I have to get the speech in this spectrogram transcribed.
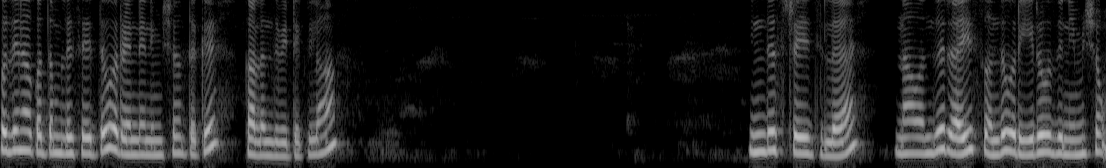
புதினா கொத்தமல்லி சேர்த்து ஒரு ரெண்டு நிமிஷத்துக்கு கலந்து விட்டுக்கலாம். இந்த ஸ்டேஜில் நான் வந்து ரைஸ் வந்து ஒரு இருபது நிமிஷம்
